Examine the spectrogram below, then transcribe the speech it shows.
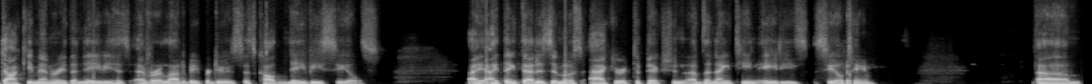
documentary the Navy has ever allowed to be produced. It's called Navy SEALs. I, I think that is the most accurate depiction of the 1980s SEAL team. Um,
